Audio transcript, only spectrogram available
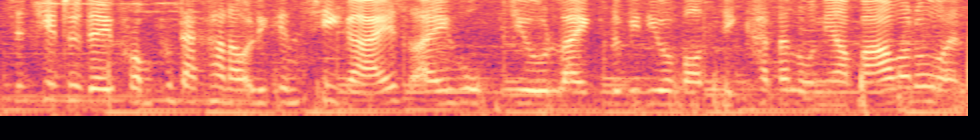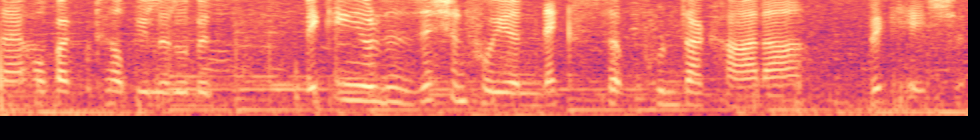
That's it here today from Punta Cana. All you can see, guys. I hope you liked the video about the Catalonia Bavaro, and I hope I could help you a little bit making your decision for your next Punta Cana vacation.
